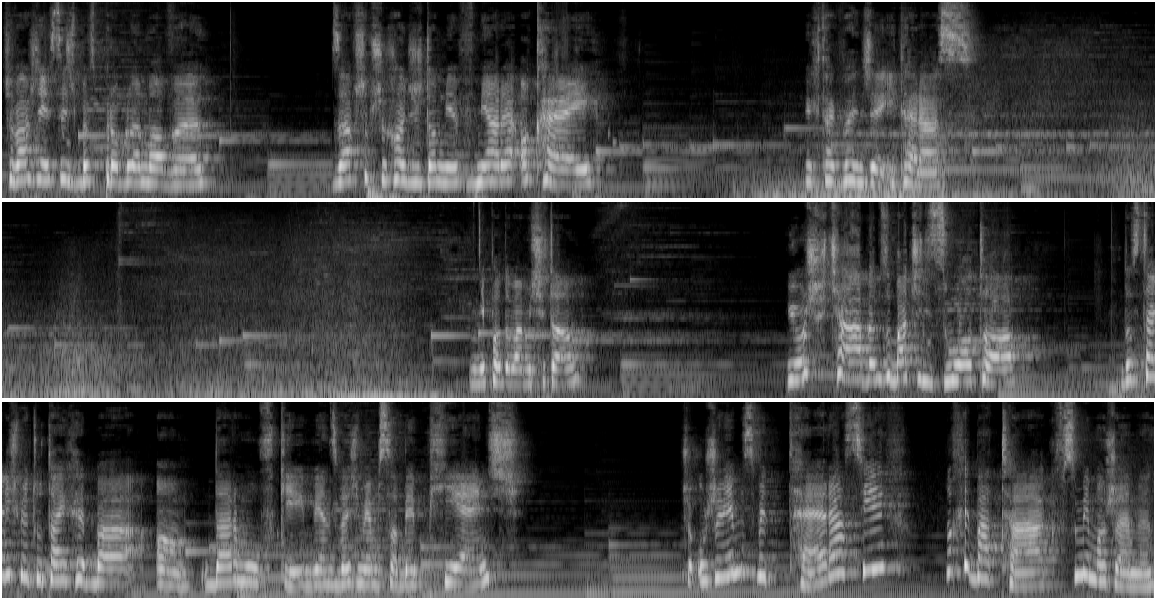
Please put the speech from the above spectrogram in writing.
Przeważnie jesteś bezproblemowy. Zawsze przychodzisz do mnie w miarę okej. Niech tak będzie i teraz. Nie podoba mi się to. Już chciałabym zobaczyć złoto. Dostaliśmy tutaj chyba, o, darmówki, więc weźmiemy sobie pięć. Czy użyjemy sobie teraz ich? No chyba tak, w sumie możemy.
